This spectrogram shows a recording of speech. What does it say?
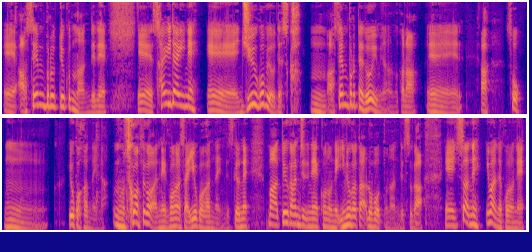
えー、アセンブルということなんでね、えー、最大ね、えー、15秒ですか。うん、アセンブルってどういう意味なのかな？えー、あ、そう、うん、よくわかんないな。うん、そこのところはね、ごめんなさい、よくわかんないんですけどね。まあ、という感じでね、このね、犬型ロボットなんですが、えー、実はね、今ね、このね、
